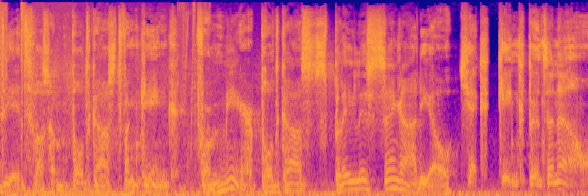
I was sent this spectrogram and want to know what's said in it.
Dit was een podcast van Kink. Voor meer podcasts, playlists en radio, check kink.nl.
